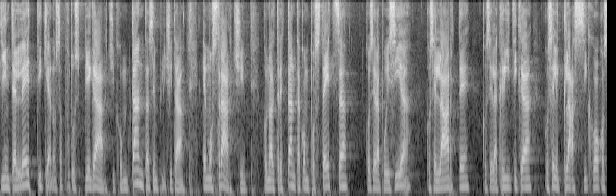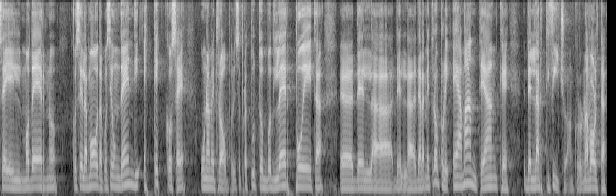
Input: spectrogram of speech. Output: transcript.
gli intelletti che hanno saputo spiegarci con tanta semplicità e mostrarci con altrettanta compostezza cos'è la poesia, cos'è l'arte, cos'è la critica, cos'è il classico, cos'è il moderno, cos'è la moda, cos'è un dandy? E che cos'è una metropoli, soprattutto Baudelaire, poeta eh, della, della, della, metropoli e amante anche dell'artificio, ancora una volta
